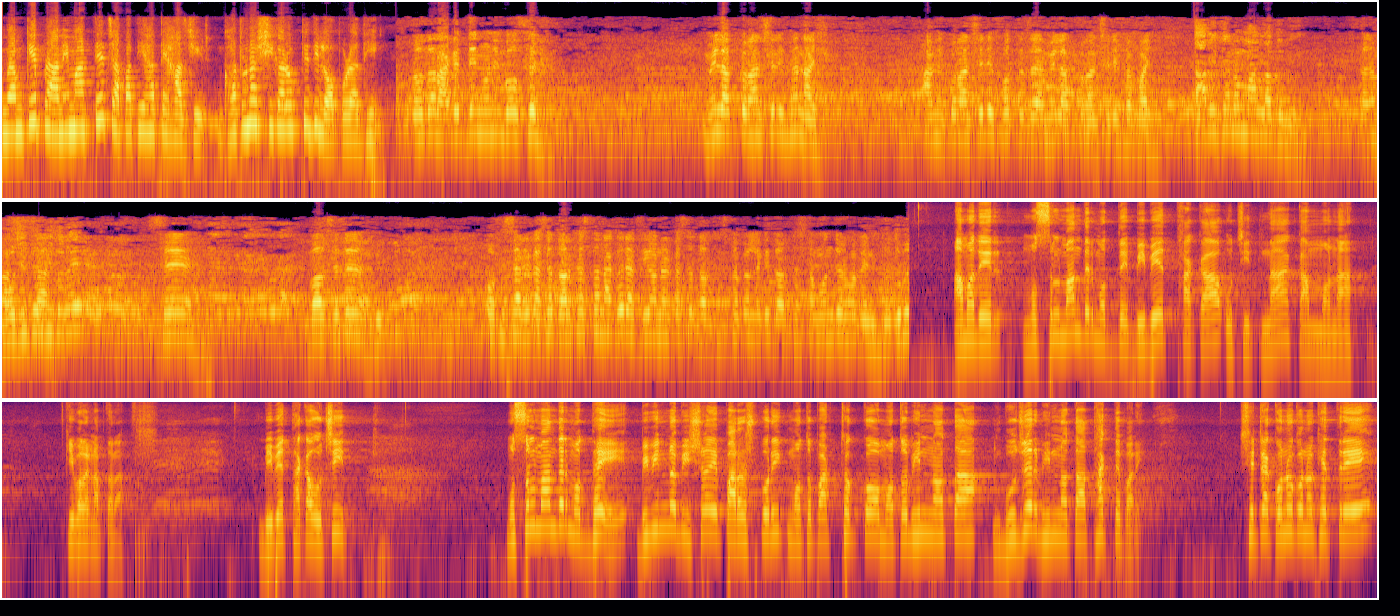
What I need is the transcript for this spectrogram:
ইমামকে প্রাণে মারতে চাপাতি হাতে হাজির। ঘটনার স্বীকারোক্তি দিল অপরাধী। রোজার আগের দিন উনি বলছে মিলাদ কোরআন শরীফে নাই। আমি কোরআন শরীফ হতে যাই মিলাদ কোরআন শরীফে পাই। তারে কেন মারলা তুমি? মসজিদের ভিতরে? সে বলছে যে অফিসারের কাছে দরখাস্ত না করে পিয়নের কাছে দরখাস্ত করলে কি দরখাস্ত মঞ্জুর হবে না? আমাদের মুসলমানদের মধ্যে বিভেদ থাকা উচিত না কাম্য না। কি বলেন আপনারা? বিভেদ থাকা উচিত। মুসলমানদের মধ্যে বিভিন্ন বিষয়ে পারস্পরিক মতপার্থক্য, মতভিন্নতা, বুঝের ভিন্নতা থাকতে পারে। সেটা কোনো কোনো ক্ষেত্রে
